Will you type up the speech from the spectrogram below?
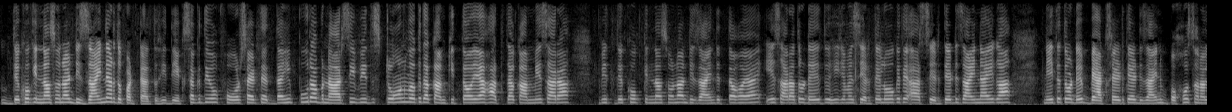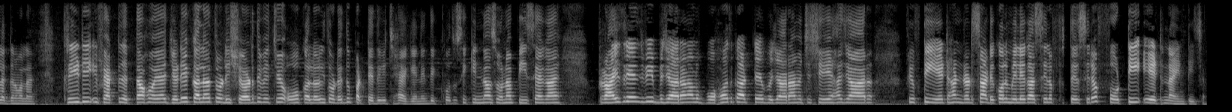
ਦੇਖੋ ਕਿੰਨਾ ਸੋਹਣਾ ਡਿਜ਼ਾਈਨਰ ਦੁਪੱਟਾ ਤੁਸੀਂ ਦੇਖ ਸਕਦੇ ਹੋ ਫੋਰ ਸਾਈਡ ਤੇ ਇਦਾਂ ਹੀ ਪੂਰਾ ਬਨਾਰਸੀ ਵਿਦ ਸਟੋਨ ਵਰਕ ਦਾ ਕੰਮ ਕੀਤਾ ਹੋਇਆ, ਹੱਥ ਦਾ ਕੰਮ ਹੈ ਸਾਰਾ ਵਿਦ ਦੇਖੋ ਕਿੰਨਾ ਸੋਹਣਾ ਡਿਜ਼ਾਈਨ ਦਿੱਤਾ ਹੋਇਆ ਹੈ, ਇਹ ਸਾਰਾ ਤੁਹਾਡੇ ਤੁਸੀਂ ਜਿਵੇਂ ਸਿਰ ਤੇ ਲੋਗੇ ਤੇ ਆ ਸਿਰ ਤੇ ਡਿਜ਼ਾਈਨ ਆਏਗਾ, ਨਹੀਂ ਤੇ ਤੁਹਾਡੇ ਬੈਕ ਸਾਈਡ ਤੇ ਡਿਜ਼ਾਈਨ ਬਹੁਤ ਸੋਹਣਾ ਲੱਗਣ ਵਾਲਾ ਹੈ। 3D ਇਫੈਕਟ ਦਿੱਤਾ ਹੋਇਆ ਜਿਹੜੇ ਕਲਰ ਤੁਹਾਡੀ ਸ਼ਰਟ ਦੇ ਵਿੱਚ, ਉਹ ਕਲਰ ਹੀ ਤੁਹਾਡੇ ਦੁਪੱਟੇ ਦੇ ਵਿੱਚ ਹੈਗੇ ਨੇ, ਦੇਖੋ ਤੁਸੀਂ ਕਿੰਨਾ ਸੋਹਣਾ ਪੀਸ ਹੈਗਾ ਹੈ। ਪ੍ਰਾਈਸ ਰੇਂਜ ਵੀ ਬਾਜ਼ਾਰਾਂ ਨਾਲੋਂ ਬਹੁਤ ਘੱਟ ਹੈ, ਬਾਜ਼ਾਰਾਂ ਵਿੱਚ 6000 5800 ਸਾਡੇ ਕੋਲ ਮਿਲੇਗਾ ਸਿਰਫ ਤੇ ਸਿਰਫ 4890 ਚ।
